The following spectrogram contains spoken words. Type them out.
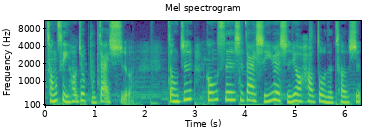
从此以后就不再是了。总之，公司是在十一月十六号做的测试，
